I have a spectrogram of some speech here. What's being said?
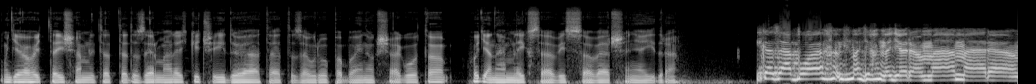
Ugye, ahogy te is említetted, azért már egy kicsi idő eltelt az Európa-bajnokság óta. Hogyan emlékszel vissza a versenyeidre? Igazából nagyon nagy örömmel, mert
